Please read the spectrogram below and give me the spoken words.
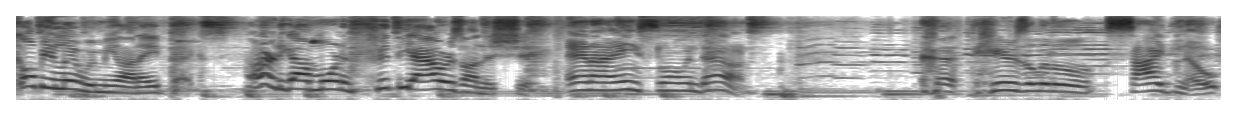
go be lit with me on Apex. I already got more than 50 hours on this shit, and I ain't slowing down. Here's a little side note.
